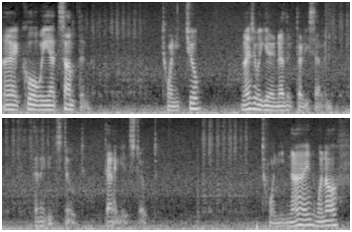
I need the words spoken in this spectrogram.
Alright, cool. We got something. 22. Imagine we get another 37. Then I get stoked. Then I get stoked. 29 went off.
